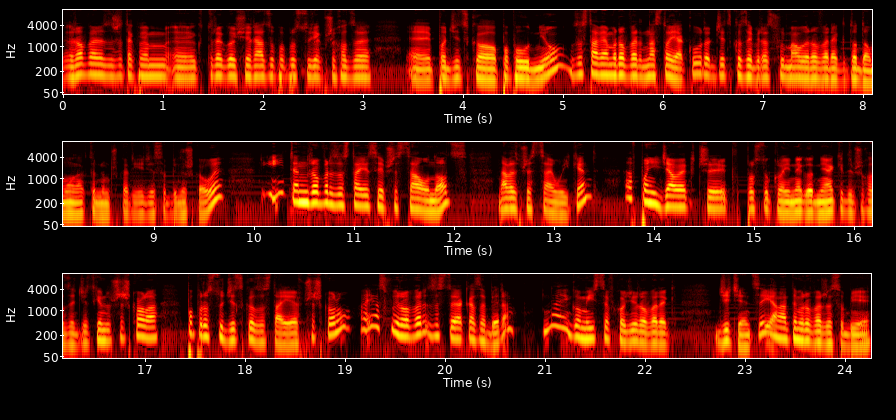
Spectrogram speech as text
rower, że tak powiem, e, któregoś razu po prostu jak przychodzę e, po dziecko po południu, zostawiam rower na stojaku, dziecko zabiera swój mały rowerek do domu, na którym na przykład jedzie sobie do szkoły i ten rower zostaje sobie przez całą noc, nawet przez cały weekend a w poniedziałek czy po prostu kolejnego dnia, kiedy przychodzę dzieckiem do przedszkola, po prostu dziecko zostaje w przedszkolu, a ja swój rower ze stojaka zabieram. Na jego miejsce wchodzi rowerek dziecięcy, ja na tym rowerze sobie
